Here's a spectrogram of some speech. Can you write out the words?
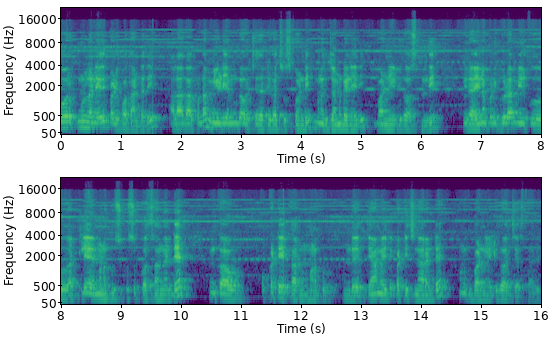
కోరకుములు అనేది పడిపోతూ ఉంటుంది అలా కాకుండా మీడియంగా వచ్చేటట్టుగా చూసుకోండి. మనకు జమిడి అనేది బాగా నీట్గా వస్తుంది. మీరు అయినప్పటికి కూడా మీకు అట్లే మనకు సుక్కు వస్తుందంటే ఇంకా ఒక్కటే కారణం మనకు ఉండే తేమ అయితే పట్టించినారంటే మనకు బాగా నీట్గా వచ్చేస్తుంది.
